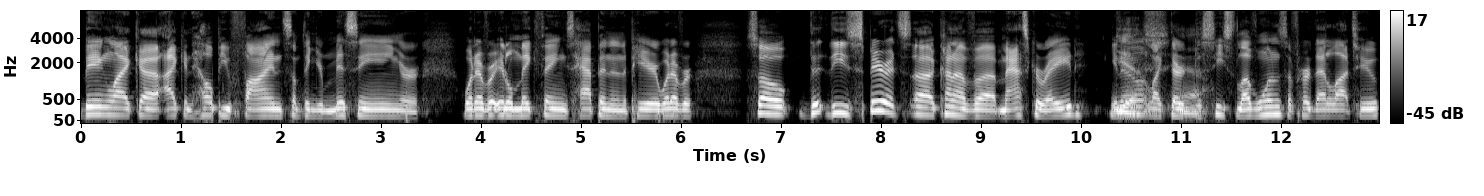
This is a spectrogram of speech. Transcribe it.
being like, uh, I can help you find something you're missing or whatever. It'll make things happen and appear, whatever. So th- these spirits uh, kind of uh, masquerade. You know, Yes, like their yeah. deceased loved ones. I've heard that a lot too.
